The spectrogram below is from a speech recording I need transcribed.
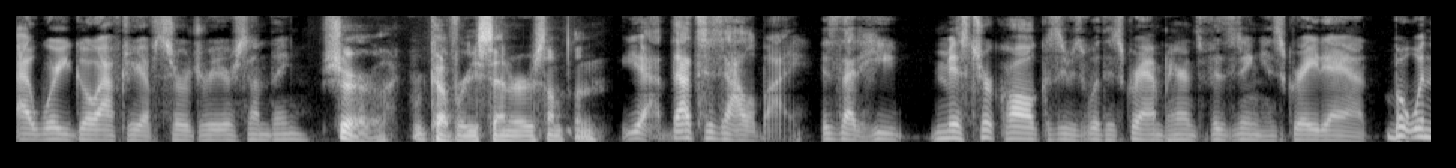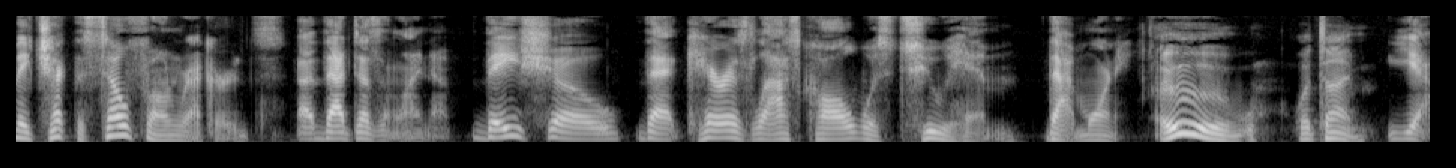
at where you go after you have surgery or something. Sure, like recovery center or something. Yeah, that's his alibi, is that he missed her call because he was with his grandparents visiting his great aunt. But when they check the cell phone records, uh, that doesn't line up. They show that Kara's last call was to him that morning. Ooh, what time? Yeah,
